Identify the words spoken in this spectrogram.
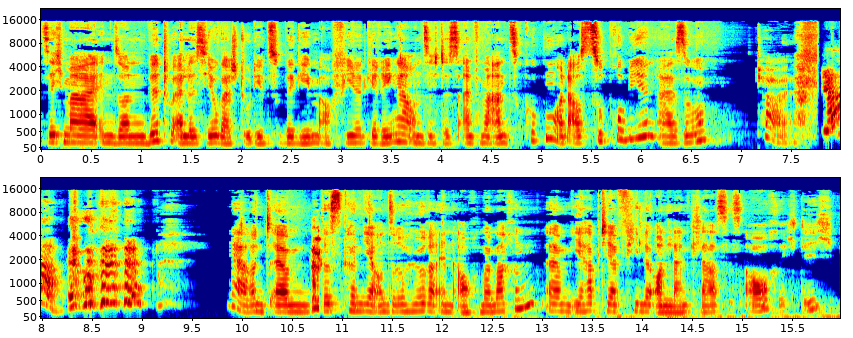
sich mal in so ein virtuelles Yoga-Studio zu begeben, auch viel geringer und sich das einfach mal anzugucken und auszuprobieren. Also toll. Ja. Ja, und ähm, das können ja unsere HörerInnen auch mal machen. Ähm, ihr habt ja viele Online-Classes auch, richtig?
